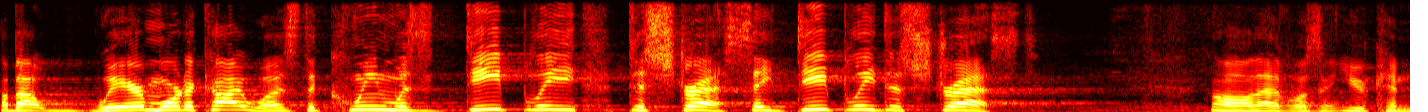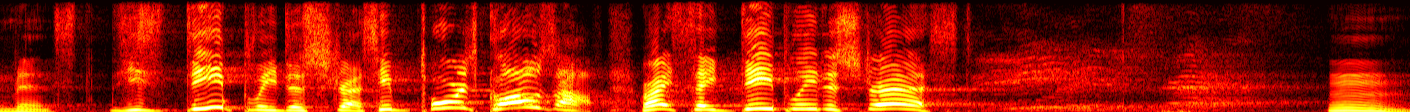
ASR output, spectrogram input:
about where Mordecai was, the queen was deeply distressed. Say, deeply distressed. Oh, that wasn't you convinced. He's deeply distressed. He tore his clothes off, right? Say, deeply distressed. Deeply distressed. Mm.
